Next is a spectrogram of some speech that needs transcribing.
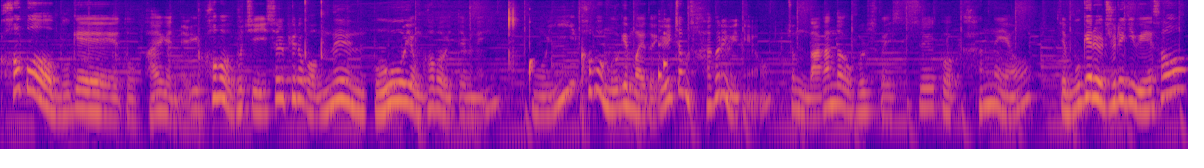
커버 무게도 봐야겠네요. 이 커버가 굳이 있을 필요가 없는 보호용 커버이기 때문에 어, 이 커버 무게만 해도 1.4g이네요. 좀 나간다고 볼 수가 있을 것 같네요. 이제 무게를 줄이기 위해서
